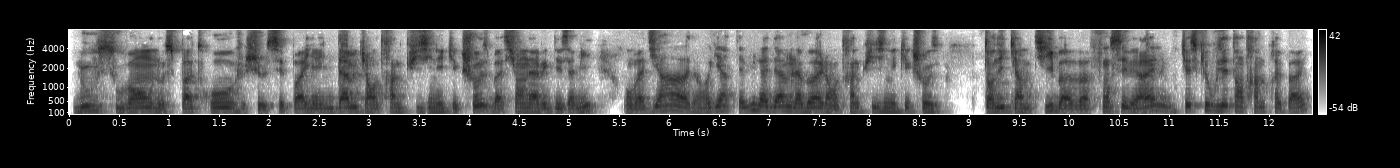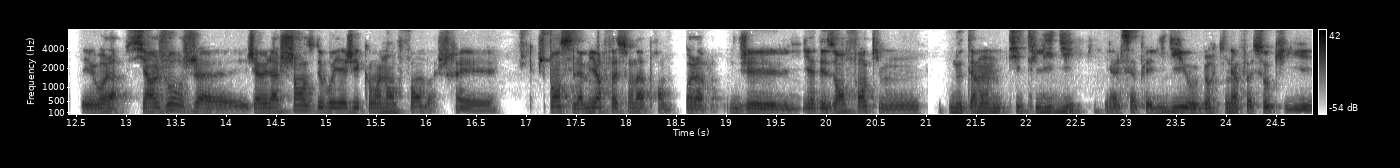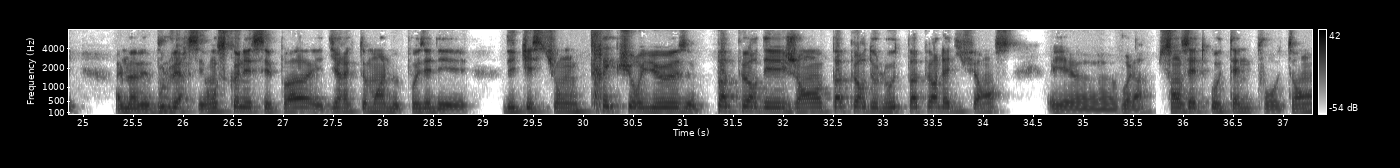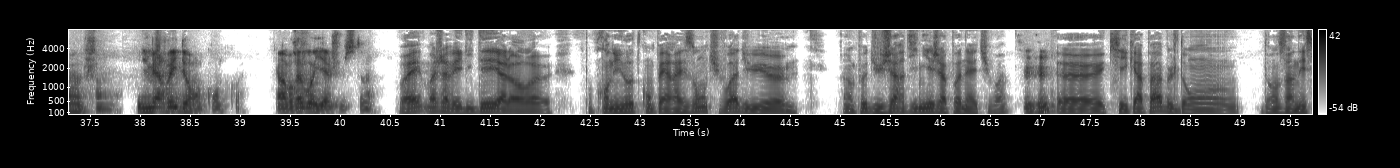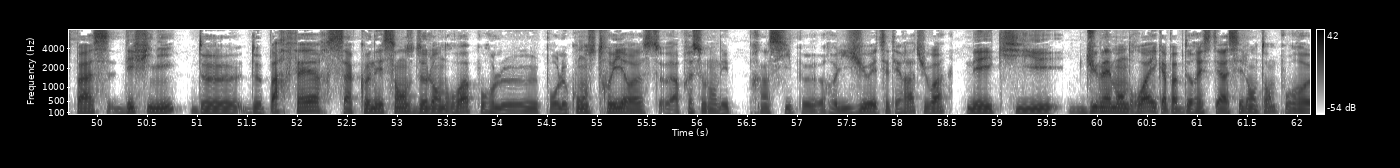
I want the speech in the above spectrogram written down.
Nous, souvent, on n'ose pas trop. Je, sais pas, il y a une dame qui est en train de cuisiner quelque chose. Bah, si on est avec des amis, on va dire ah, regarde, t'as vu la dame là-bas, elle est en train de cuisiner quelque chose. Tandis qu'un petit bah, va foncer vers elle. Qu'est-ce que vous êtes en train de préparer? Et voilà. Si un jour j'avais la chance de voyager comme un enfant, bah, je serais. Je pense que c'est la meilleure façon d'apprendre. Voilà. Il y a des enfants qui m'ont, notamment une petite Lydie, elle s'appelait Lydie au Burkina Faso, qui, elle m'avait bouleversé. On se connaissait pas et directement elle me posait des, des questions très curieuses, pas peur des gens, pas peur de l'autre, pas peur de la différence. Et euh, voilà, sans être hautaine pour autant. Enfin, une merveille de rencontre, quoi. Un vrai voyage, justement. Ouais, moi j'avais l'idée, alors, euh, pour prendre une autre comparaison, tu vois, du euh, un peu du jardinier japonais, tu vois, mm-hmm. qui est capable dans dans un espace défini de de parfaire sa connaissance de l'endroit pour le pour le construire après selon des principes religieux etc tu vois mais qui du même endroit est capable de rester assez longtemps pour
